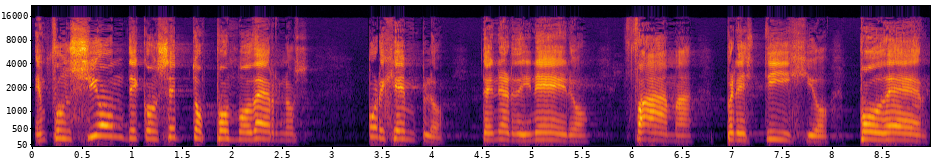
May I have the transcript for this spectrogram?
en función de conceptos postmodernos, por ejemplo, tener dinero, fama, prestigio, poder,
